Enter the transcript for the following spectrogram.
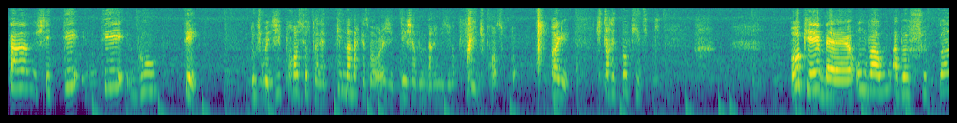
pas. J'étais dégoûtée. Donc je me dis, prends sur toi la vie de ma mère. À ce moment-là, j'ai déjà voulu me barrer. Je me dis, non, tu prends sur toi. Allez, je t'arrête pas au physique. Ok, ben on va où? Ah ben je sais pas,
